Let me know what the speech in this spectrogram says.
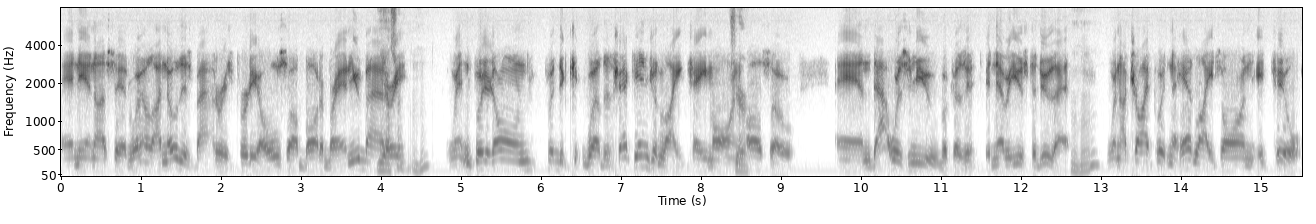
And then I said, well, I know this battery's pretty old, so I bought a brand new Yes, battery. hmm Went and put it on. Put the well, the check engine light came on Sure. also, and that was new because it, it never used to do that. hmm When I tried putting the headlights on, it kills.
